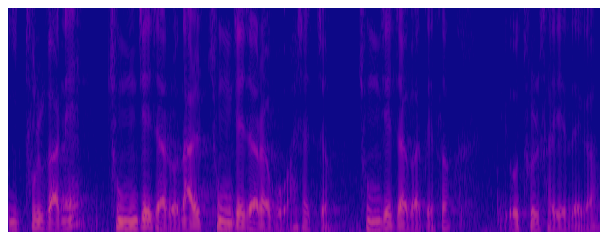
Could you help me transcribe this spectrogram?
이 둘 간의 중재자로 날 중재자라고 하셨죠. 중재자가 돼서 이 둘 사이에 내가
